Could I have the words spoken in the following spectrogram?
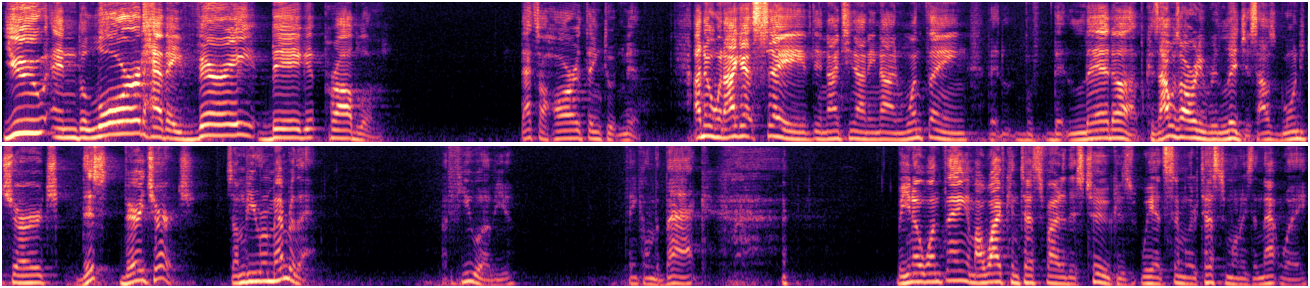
you and the Lord have a very big problem. That's a hard thing to admit. I know when I got saved in 1999, one thing that, that led up, because I was already religious, I was going to church, this very church. Some of you remember that. A few of you think on the back. but you know one thing, and my wife can testify to this too, because we had similar testimonies in that way.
